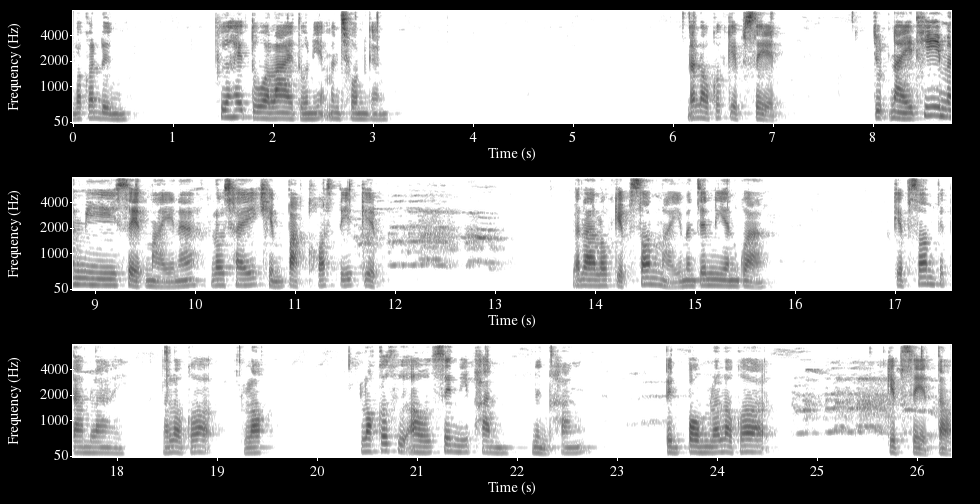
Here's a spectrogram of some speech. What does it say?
แล้วก็ดึง เพื่อให้ตัวลายตัวนี้มันชนกัน แล้วเราก็เก็บเศษ จุดไหนที่มันมีเศษไหมนะ เราใช้เข็มปักคอสติสเก็บ เวลาเราเก็บซ่อนไหมมันจะเนียนกว่า เก็บซ่อนไปตามลาย แล้วเราก็ล็อกล็อกก็คือเอาเส้นนี้พันหนึ่งครั้ง เป็นปมแล้วเราก็เก็บเศษต่อ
